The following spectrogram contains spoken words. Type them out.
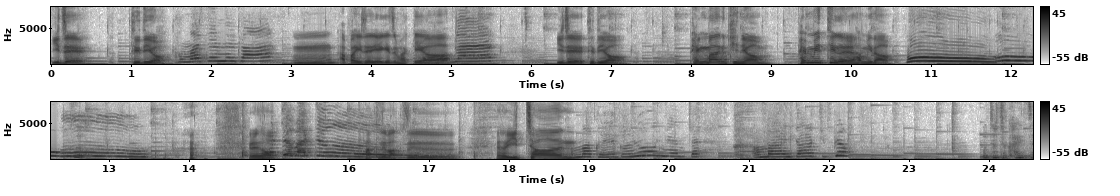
이제 드디어 고맙습니다. 음 아빠 이제 얘기 좀 할게요 네. 이제 드디어 100만 기념 팬미팅을 합니다. 그래서 박수. 박수 박수 그래서 2000 엄마 그리고 효은이한테 엄마한테. 어, 저쪽 가 있자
